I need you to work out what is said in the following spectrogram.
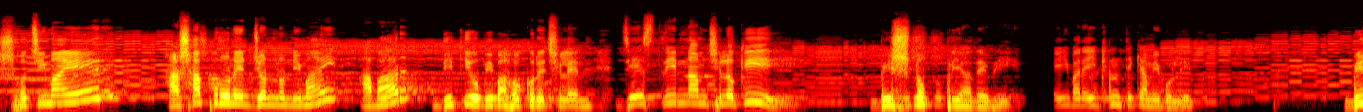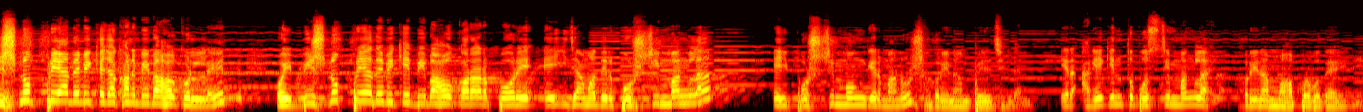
সচিমায়ের আশা পূরণের জন্য নিমাই আবার দ্বিতীয় বিবাহ করেছিলেন। যে স্ত্রীর নাম ছিল কি? বিষ্ণুপ্রিয়া দেবী। এইবার এইখান থেকে আমি বলি বিষ্ণুপ্রিয়া দেবীকে যখন বিবাহ করলেন, ওই বিষ্ণুপ্রিয়া দেবীকে বিবাহ করার পরে এই যে আমাদের পশ্চিম বাংলা এই পশ্চিমবঙ্গের মানুষ হরিনাম পেয়েছিলেন। এর আগে কিন্তু পশ্চিম বাংলায় হরিনাম মহাপ্রভু দেয়নি।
